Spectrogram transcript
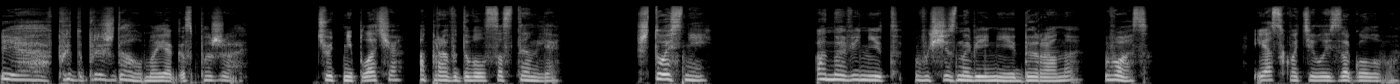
«Я предупреждал, моя госпожа», — чуть не плача оправдывался Стэнли. «Что с ней?» Она винит в исчезновении Дерана вас. Я схватилась за голову.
